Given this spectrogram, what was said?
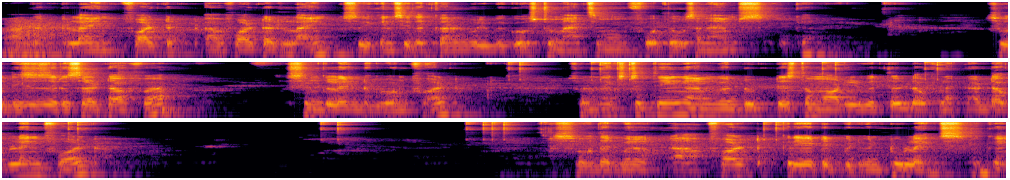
uh, that line faulted uh, faulted line. So you can see the current will be goes to maximum 4000 amps okay? So this is a result of a single end ground fault. So next thing i'm going to test the model with the double, uh, double line fault. So that will uh, fault created between two lines okay?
